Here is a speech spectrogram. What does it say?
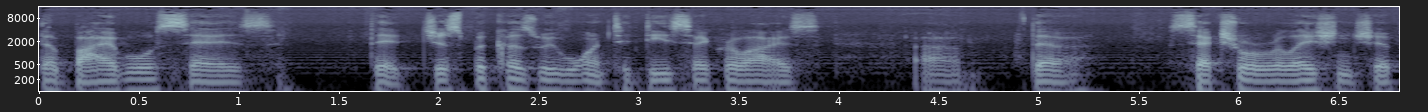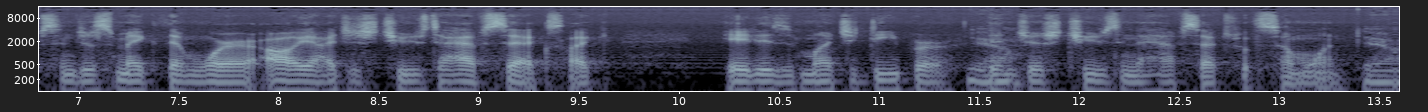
the Bible says that just because we want to desacralize um, the sexual relationships and just make them where, oh, yeah, I just choose to have sex, like it is much deeper Yeah. than just choosing to have sex with someone. Yeah.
